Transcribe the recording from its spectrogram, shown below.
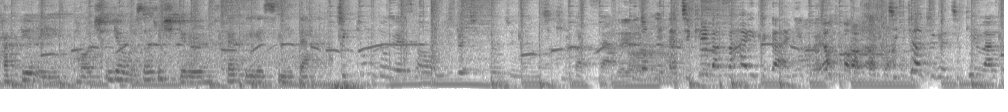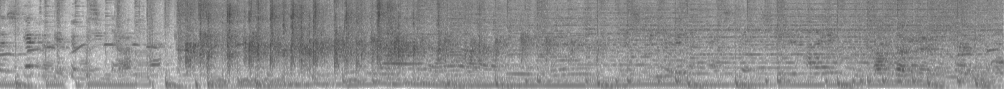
각별히 더 신경을 써주시기를 부탁드리겠습니다. 식중독에서 우리를 지켜주는 지킬 박사 이겁니다. 지킬 박사 하이드가 아니고요. 지켜주는 지킬 박사 시각적 대표님입니다. 바라겠습니다.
